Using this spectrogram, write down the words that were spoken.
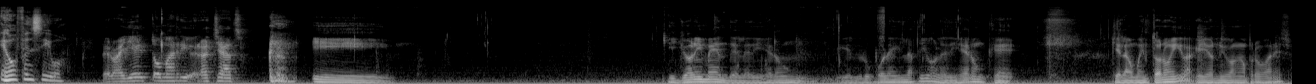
Es ofensivo. Pero ayer Tomás Rivera Chats y, y Johnny Méndez le dijeron, y el grupo legislativo le dijeron que, que el aumento no iba, que ellos no iban a aprobar eso.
